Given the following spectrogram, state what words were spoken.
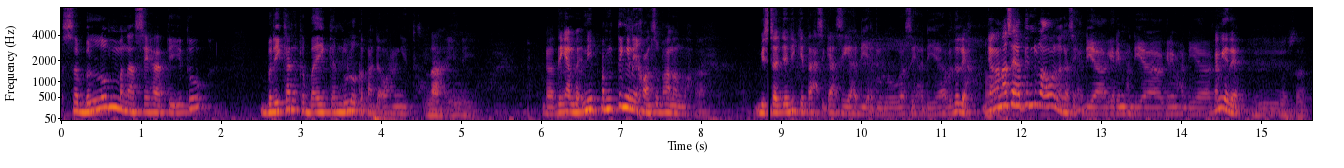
sebelum menasehati itu berikan kebaikan dulu kepada orang itu. Nah ini. berarti kan ini penting nih kawan subhanallah. Ah. bisa jadi kita kasih kasih hadiah dulu kasih hadiah betul ya? Jangan nasehatin dulu awalnya kasih hadiah kirim hadiah kirim hadiah. Kan gitu ya? Iya, Ustadz.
